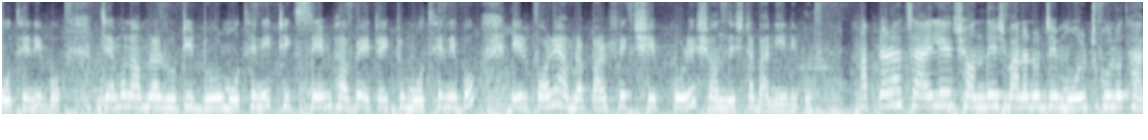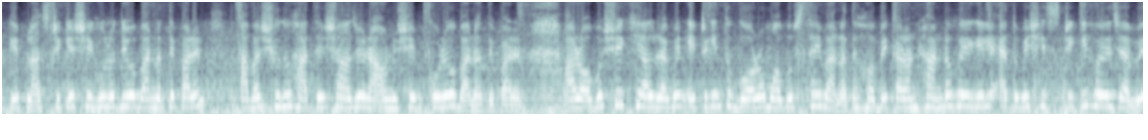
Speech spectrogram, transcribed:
মথে নেব। যেমন আমরা রুটির ডো মথে নিই, ঠিক সেমভাবে এটা একটু মথে নেব। এরপরে আমরা পারফেক্ট শেপ করে সন্দেশটা বানিয়ে নেব। আপনারা চাইলে সন্দেশ বানানোর যে মোল্ডগুলো থাকে প্লাস্টিকের সেগুলো দিয়েও বানাতে পারেন। আবার শুধু হাতের সাহায্যে রাউন্ড শেপ করেও বানাতে পারেন। আর অবশ্যই খেয়াল রাখবেন, এটা কিন্তু গরম অবস্থায় বানাতে হবে, কারণ ঠান্ডা হয়ে গেলে এত বেশি স্টিকি হয়ে যাবে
